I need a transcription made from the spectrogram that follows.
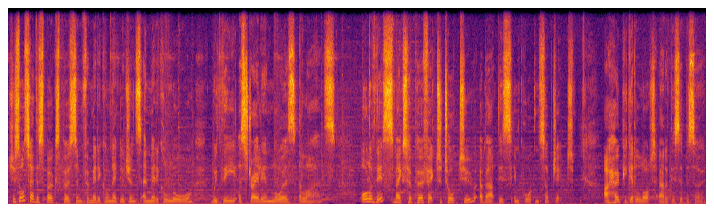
She's also the spokesperson for medical negligence and medical law with the Australian Lawyers Alliance. All of this makes her perfect to talk to about this important subject. I hope you get a lot out of this episode.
